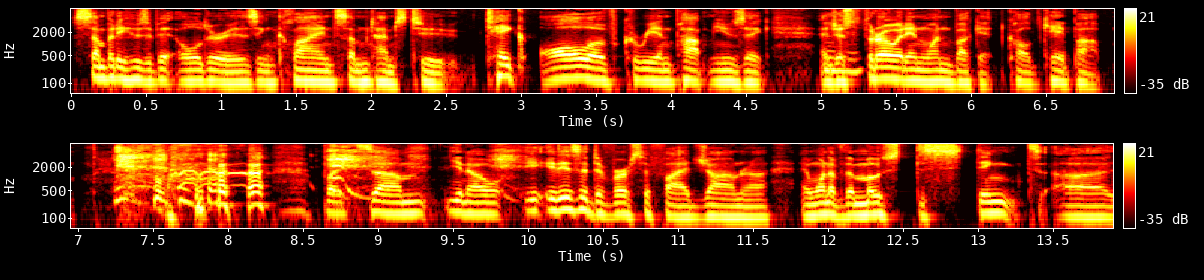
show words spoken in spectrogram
somebody who's a bit older is inclined sometimes to take all of Korean pop music and just Mm-hmm. throw it in one bucket called K-pop. but um, you know, it, it is a diversified genre and one of the most distinct, uh,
